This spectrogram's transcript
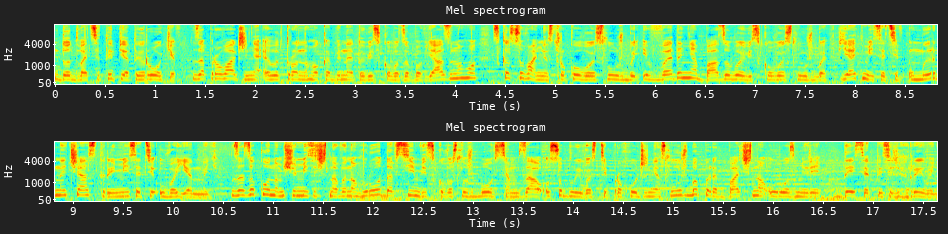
до 25 років, запровадження електронного кабінету військовозобов'язаного, скасування строкової служби і введення базової військової служби 5 місяців у мирний час, 3 місяці у воєнний. За законом, щомісячна винагорода всім військовослужбовцям за особливості проходження служби передбачена у розмірі 10 тисяч гривень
